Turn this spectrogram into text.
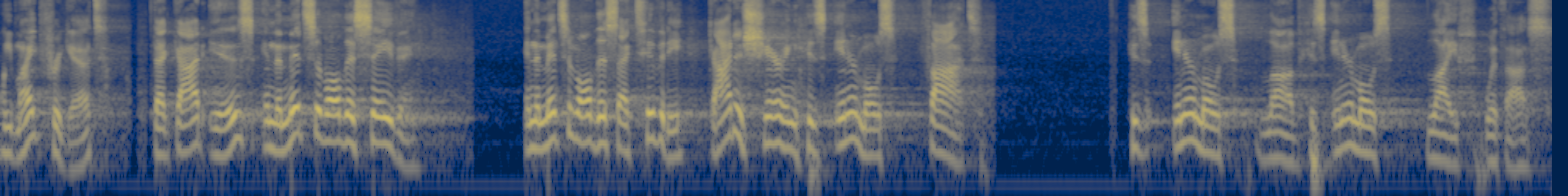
we might forget that God is, in the midst of all this saving, in the midst of all this activity, God is sharing his innermost thought his innermost love, his innermost life with us.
